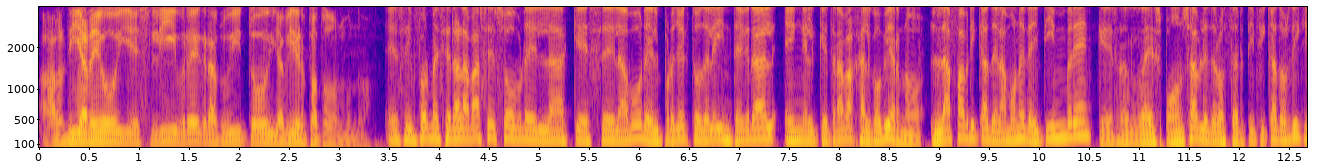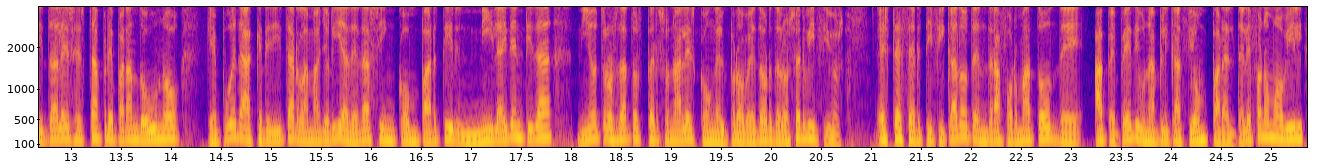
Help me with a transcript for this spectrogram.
al día de hoy es libre, gratuito y abierto a todo el mundo. Ese informe será la base sobre la que se elabore el proyecto de ley integral en el que trabaja el Gobierno. La fábrica de la moneda y timbre, que es responsable de los certificados digitales, está preparando uno que pueda acreditar la mayoría de edad sin compartir ni la identidad ni otros datos personales con el proveedor de los servicios. Este certificado tendrá formato de APP de una aplicación para el teléfono móvil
